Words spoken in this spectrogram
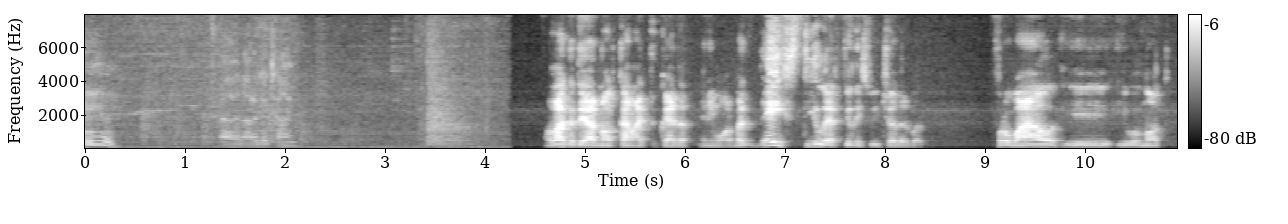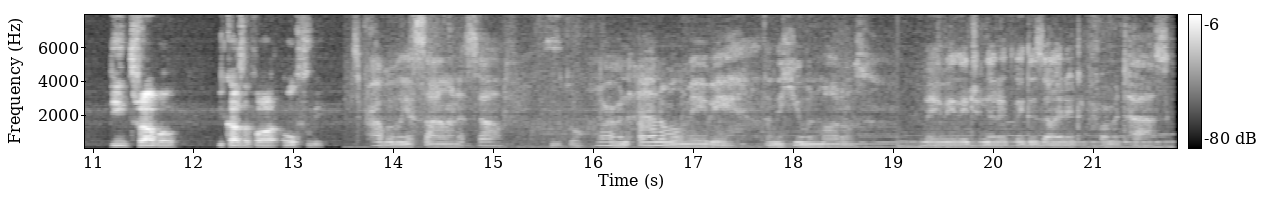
Uh, not a good time. I like that they are not kind of like together anymore, but they still have feelings for each other. But for a while, he, he will not be in trouble because of her, hopefully. It's probably a Cylon itself. You. More of an animal, maybe, than the human models. Maybe they genetically designed it to perform a task.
